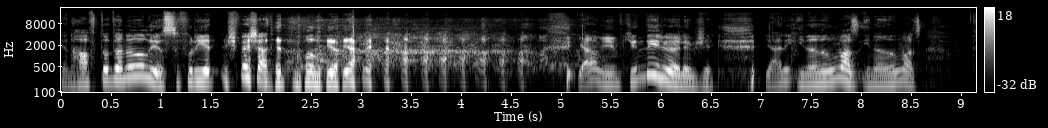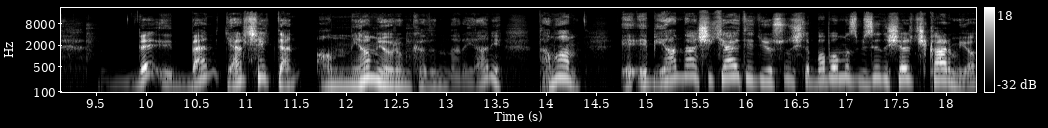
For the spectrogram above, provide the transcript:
Yani haftada ne oluyor? 0.75 adet mi oluyor yani? ya mümkün değil böyle bir şey. Yani inanılmaz, inanılmaz. Ve ben gerçekten anlayamıyorum kadınları. Yani tamam e, e bir yandan şikayet ediyorsunuz işte babamız bize dışarı çıkarmıyor.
